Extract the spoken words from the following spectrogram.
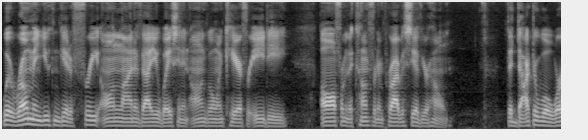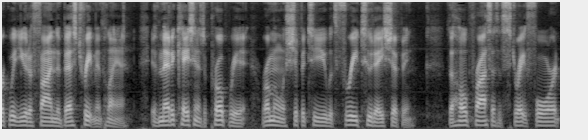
With Roman, you can get a free online evaluation and ongoing care for ED, all from the comfort and privacy of your home. The doctor will work with you to find the best treatment plan. If medication is appropriate, Roman will ship it to you with free two day shipping. The whole process is straightforward,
